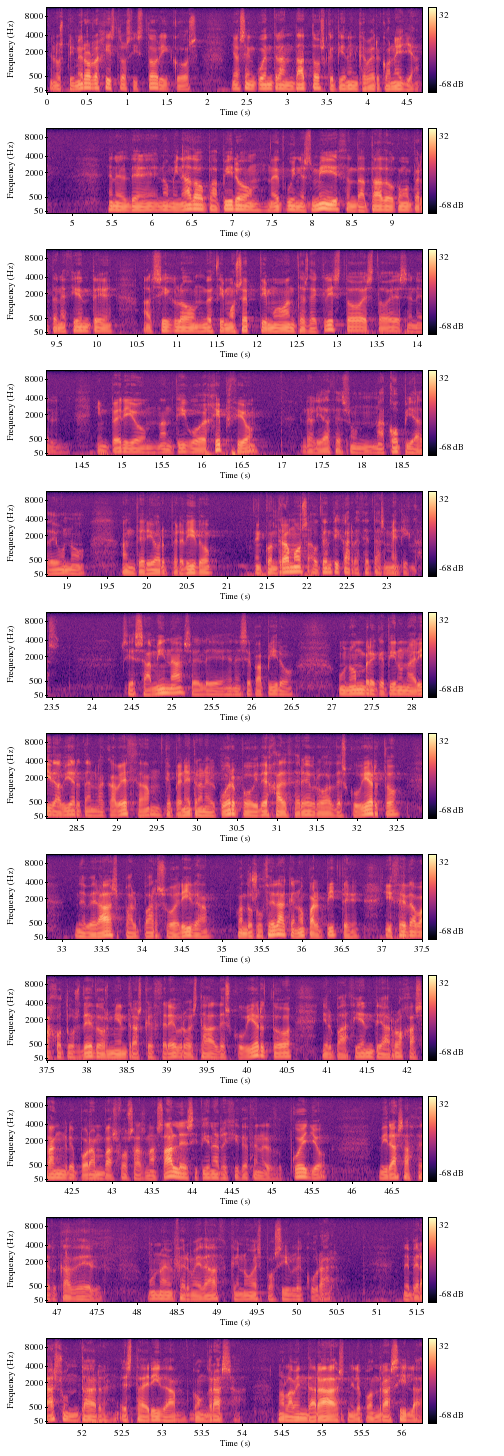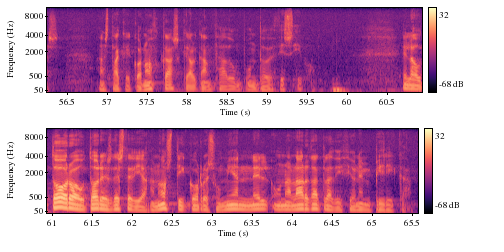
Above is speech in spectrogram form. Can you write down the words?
En los primeros registros históricos ya se encuentran datos que tienen que ver con ella en el denominado papiro Edwin Smith, datado como perteneciente al siglo XVII a.C., esto es en el imperio antiguo egipcio, en realidad es una copia de uno anterior perdido, encontramos auténticas recetas médicas. Si examinas se lee en ese papiro un hombre que tiene una herida abierta en la cabeza, que penetra en el cuerpo y deja el cerebro al descubierto, deberás palpar su herida cuando suceda que no palpite y ceda bajo tus dedos mientras que el cerebro está al descubierto y el paciente arroja sangre por ambas fosas nasales y tiene rigidez en el cuello, dirás acerca de él una enfermedad que no es posible curar. Deberás untar esta herida con grasa, no la vendarás ni le pondrás hilas hasta que conozcas que ha alcanzado un punto decisivo. El autor o autores de este diagnóstico resumían en él una larga tradición empírica,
